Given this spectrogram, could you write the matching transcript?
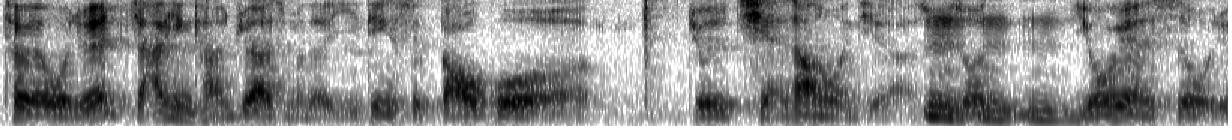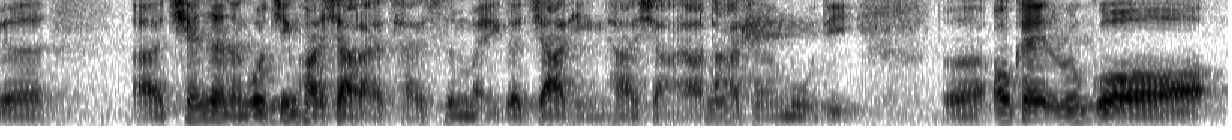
特别我觉得家庭团聚啊什么的，一定是高过就是钱上的问题了。所以说嗯嗯，永远是我觉得，呃，签证能够尽快下来，才是每个家庭他想要达成的目的。呃，OK，如果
